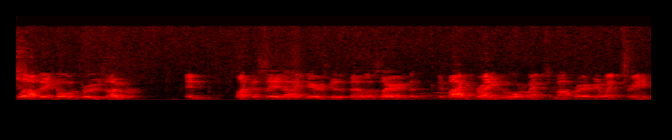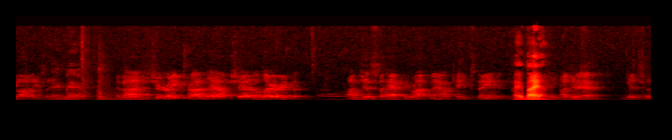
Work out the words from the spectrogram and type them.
what I've been going through is over. And like I said, I ain't near as good a fellow as Larry, but if I can pray and the Lord will answer my prayer, he'll answer anybody's. And Amen. and I sure ain't trying to outshadow Larry, but I'm just so happy right now, I can't stand it. Amen. I just, it's a,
